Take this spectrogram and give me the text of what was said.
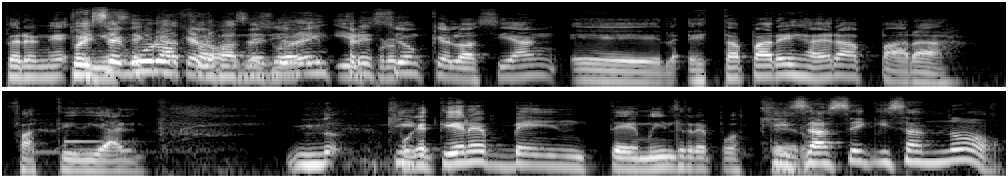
Pero en, estoy en ese seguro caso, que los me dio asesores la impresión que lo hacían, eh, esta pareja era para fastidiar. no, Porque tiene 20 mil reposteros. quizás sí, quizás no,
